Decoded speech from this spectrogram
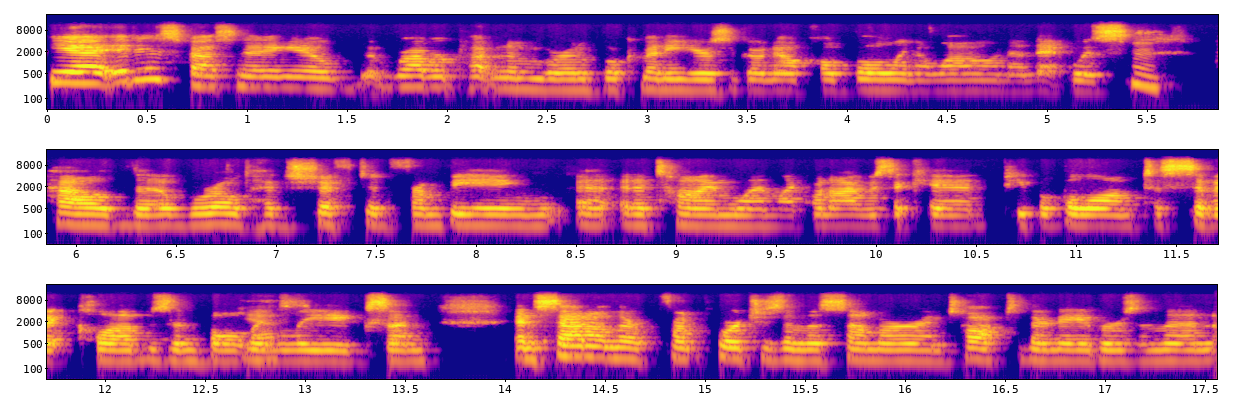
yeah, it is fascinating. You know, Robert Putnam wrote a book many years ago now called Bowling Alone, and it was hmm. how the world had shifted from being at, at, a time when, like when I was a kid, people belonged to civic clubs and bowling yes. leagues and and sat on their front porches in the summer and talked to their neighbors. And then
